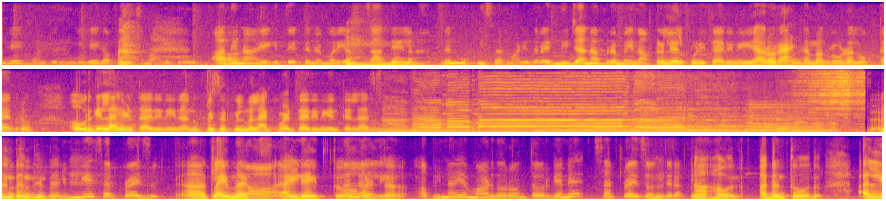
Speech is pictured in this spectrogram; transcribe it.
ಕಾಲ್ ಹೇಗೆ ಬಂತು ನಿಮಗೆ? ಹೇಗೆ ಅಪ್ರೋಚ್ ಮಾಡಿದ್ರು? ಆ ದಿನ ಹೇಗಿತ್ತು? ಯಾಕಂದ್ರೆ ಮರೆಯಕ್ ಸಾಧ್ಯ ಇಲ್ಲ. ನನ್ನ ಉಪ್ಪಿ ಸರ್ ಮಾಡಿದ್ದಾರೆ ಇದು ನಿಜಾನ ಭ್ರಮೇನ? ಟ್ರಲಿಯಲ್ಲಿ ಕುಳಿತಾ ಇದ್ದೀನಿ. ಯಾರೋ ರ್ಯಾಂಡಮ್ ಆಗಿ ರೋಡಲ್ಲಿ ಹೋಗ್ತಾ ಇದ್ರು. ಅವ್ರಿಗೆಲ್ಲ ಹೇಳ್ತಾ ಇದ್ದೀನಿ. ನಾನು ಉಪ್ಪಿ ಸರ್ ಫಿಲ್ಮಲ್ಲಿ ಆ್ಯಕ್ಟ್ ಮಾಡ್ತಾ ಇದ್ದೀನಿ ಅಂತೆಲ್ಲ. ಸರ್ ಅಂತಂದಿದ್ದೆ. ನಿಮಗೆ ಸರ್ಪ್ರೈಸ್ ಕ್ಲೈಮ್ಯಾಕ್ಸ್ ಐಡಿಯಾ ಇತ್ತು ಬಟ್ ಅಭಿನಯ ಮಾಡಿದವರು ಅಂತ ಅವ್ರಿಗೇನೆ ಸರ್ಪ್ರೈಸ್ ಅಂತೀರ? ಹಾ ಹೌದು. ಅದಂತೂ ಹೌದು. ಅಲ್ಲಿ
